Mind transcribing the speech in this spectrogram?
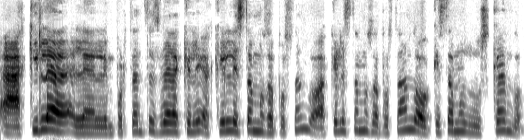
Aquí la, lo importante es ver a qué, a qué le estamos apostando, a qué le estamos apostando o qué estamos buscando.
